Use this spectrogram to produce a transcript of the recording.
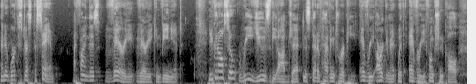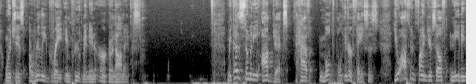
and it works just the same. I find this very, very convenient. You can also reuse the object instead of having to repeat every argument with every function call, which is a really great improvement in ergonomics. Because so many objects have multiple interfaces, you often find yourself needing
